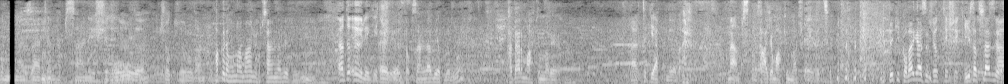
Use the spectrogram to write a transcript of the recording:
Bunlar zaten hapishane işi. Bunlar da çok zor olan. Hakikaten bunlar daha önce hapishanelerde yapılıyor değil mi? Adı öyle geçiyor. Evet, evet hapishanelerde yapılıyor bu. Kader mahkumları Artık yapmıyorlar. ne yapsınlar? sadece mahkumlar. Evet. Peki kolay gelsin. Çok teşekkür ederim. İyi satışlar diliyorum.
